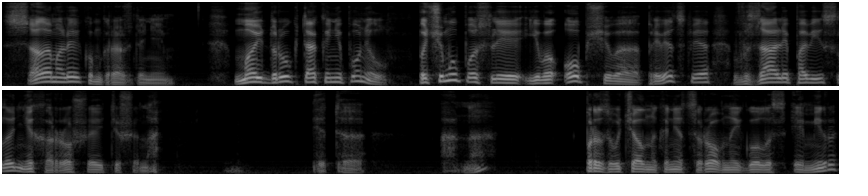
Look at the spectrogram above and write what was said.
«Салам алейкум, граждане!» Мой друг так и не понял, почему после его общего приветствия в зале повисла нехорошая тишина. «Это она?» — прозвучал, наконец, ровный голос Эмира,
